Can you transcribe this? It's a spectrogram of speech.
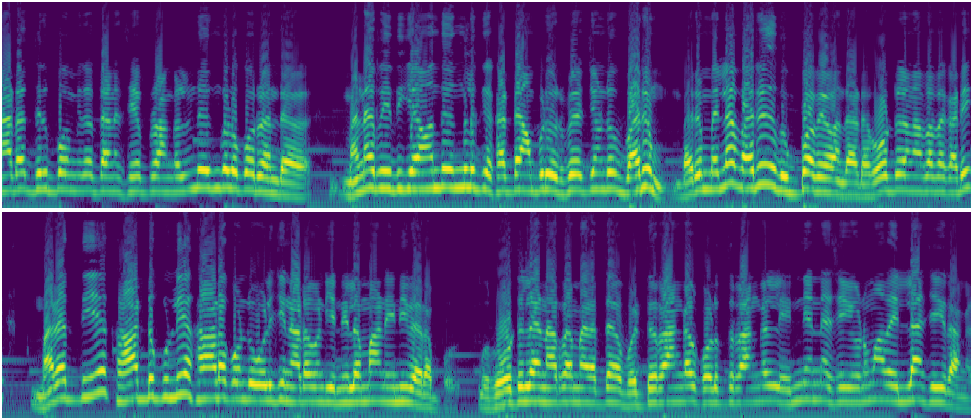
நட திருப்பம் இதை தானே சேர்ப்பாங்கன்னு எங்களுக்கு ஒரு அந்த மன ரீதியாக வந்து எங்களுக்கு கட்டம் அப்படி ஒரு பிரச்சனை வரும் வரும் எல்லாம் வருது இப்போவே வந்து. அட ரோட்டில் நடந்த கடி மரத்தையே காட்டுக்குள்ளேயே காடை கொண்டு ஒழிச்சு நட வேண்டிய நிலமான இனி வரப்போகுது ரோட்டில் நடுற மரத்தை வெட்டுறாங்க கொளுத்துறாங்க என்னென்ன செய்யணுமோ அதை எல்லாம் செய்கிறாங்க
